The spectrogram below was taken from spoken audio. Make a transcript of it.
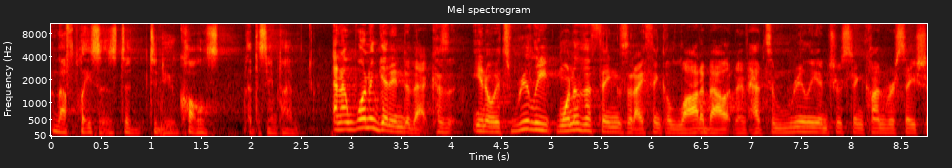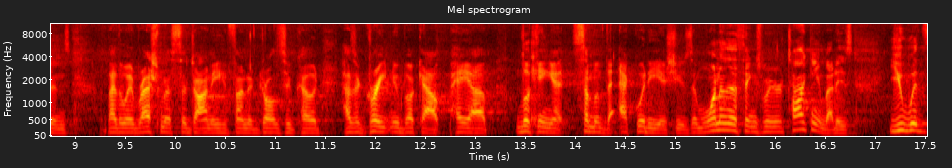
enough places to, to do calls at the same time. And I want to get into that because you know it's really one of the things that I think a lot about, and I've had some really interesting conversations. By the way, Reshma Saujani, who founded Girls Who Code, has a great new book out, Pay Up, looking at some of the equity issues. And one of the things we were talking about is you would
